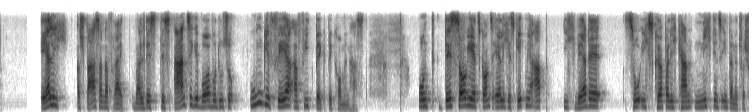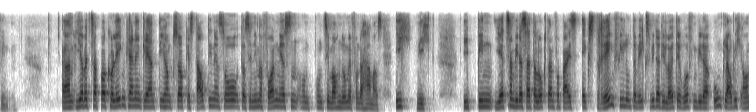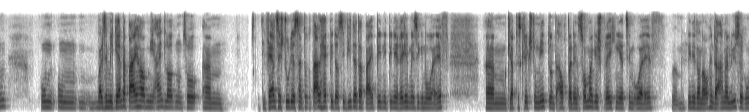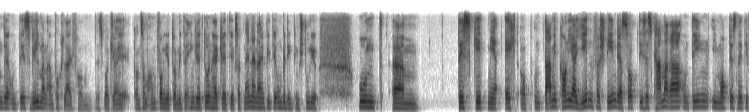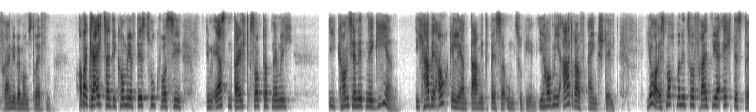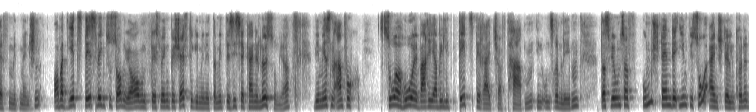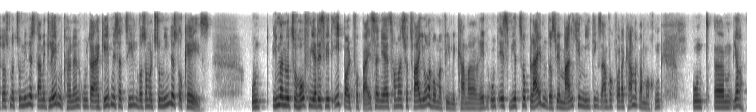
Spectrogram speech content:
ehrlich aus Spaß an der Freude, weil das das Einzige war, wo du so ungefähr ein Feedback bekommen hast. Und das sage ich jetzt ganz ehrlich, es geht mir ab, ich werde, so ich es körperlich kann, nicht ins Internet verschwinden. Ähm, ich habe jetzt ein paar Kollegen kennengelernt, die haben gesagt, es taugt ihnen so, dass sie nicht mehr fahren müssen und, und sie machen nur mehr von daheim aus. Ich nicht. Ich bin jetzt dann wieder, seit der Lockdown vorbei ist, extrem viel unterwegs wieder. Die Leute rufen wieder unglaublich an, um, um, weil sie mich gern dabei haben, mich einladen und so. Ähm, die Fernsehstudios sind total happy, dass ich wieder dabei bin. Ich bin ja regelmäßig im ORF. Ich ähm, glaube, das kriegst du mit und auch bei den Sommergesprächen jetzt im ORF bin ich dann auch in der Analyserunde und das will man einfach live haben. Das war gleich ganz am Anfang. Ich habe da mit der Ingrid Thurnherr geredet, die hat gesagt, nein, nein, nein, bitte unbedingt im Studio. Und ähm, das geht mir echt ab. Und damit kann ich ja jeden verstehen, der sagt, dieses Kamera und Ding, ich mag das nicht, ich freue mich, wenn wir uns treffen. Aber gleichzeitig komme ich auf das zurück, was sie im ersten Teil gesagt hat, nämlich, ich kann es ja nicht negieren. Ich habe auch gelernt, damit besser umzugehen. Ich habe mich auch darauf eingestellt ja, es macht man nicht so erfreut wie ein echtes Treffen mit Menschen. Aber jetzt deswegen zu sagen, ja, und deswegen beschäftige ich mich nicht damit, das ist ja keine Lösung, ja. Wir müssen einfach so eine hohe Variabilitätsbereitschaft haben in unserem Leben, dass wir uns auf Umstände irgendwie so einstellen können, dass wir zumindest damit leben können und ein Ergebnis erzielen, was einmal zumindest okay ist. Und immer nur zu hoffen, ja, das wird eh bald vorbei sein. Ja, jetzt haben wir schon zwei Jahre, wo wir viel mit Kamera reden. Und es wird so bleiben, dass wir manche Meetings einfach vor der Kamera machen. Und ähm, ja,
